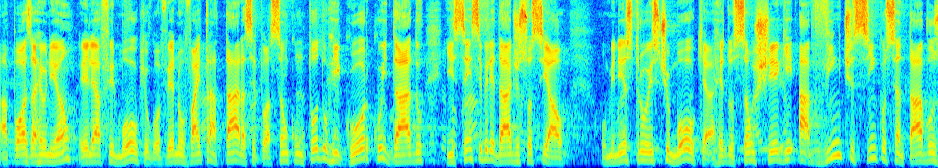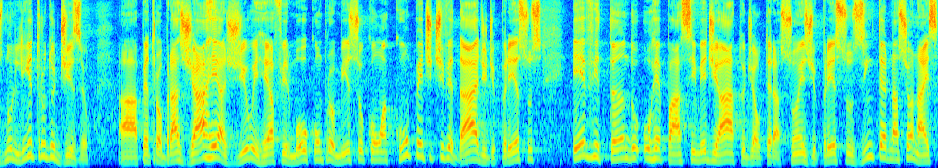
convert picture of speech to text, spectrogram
Após a reunião, ele afirmou que o governo vai tratar a situação com todo rigor, cuidado e sensibilidade social. O ministro estimou que a redução chegue a 25 centavos no litro do diesel. A Petrobras já reagiu e reafirmou o compromisso com a competitividade de preços, evitando o repasse imediato de alterações de preços internacionais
